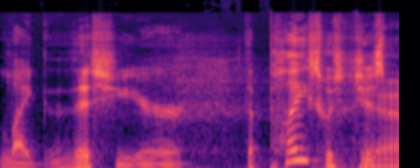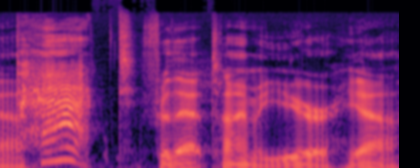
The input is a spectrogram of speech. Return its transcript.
like this year the place was just yeah. packed for that time of year yeah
